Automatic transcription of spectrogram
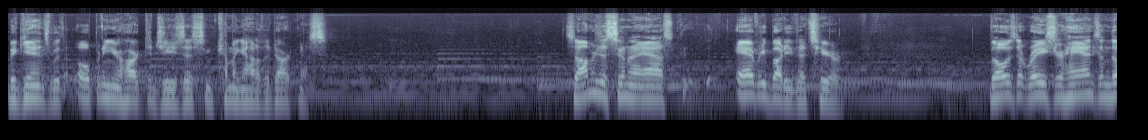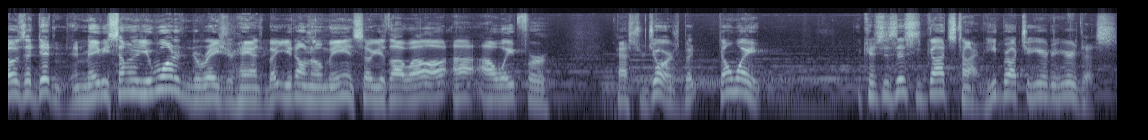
begins with opening your heart to Jesus and coming out of the darkness. So I'm just going to ask everybody that's here, those that raised your hands and those that didn't. And maybe some of you wanted to raise your hands, but you don't know me. And so you thought, well, I'll, I'll wait for Pastor George. But don't wait, because this is God's time. He brought you here to hear this.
